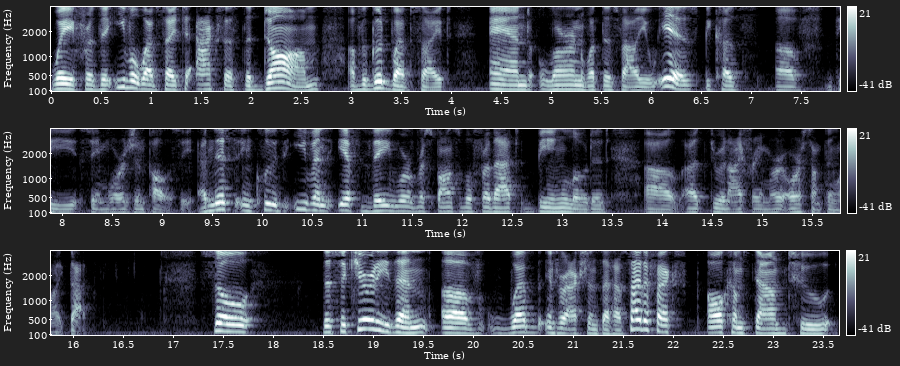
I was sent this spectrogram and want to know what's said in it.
way for the evil website to access the DOM of the good website and learn what this value is because of the same origin policy. And this includes even if they were responsible for that being loaded uh, uh, through an iframe or, or something like that. So the security then of web interactions that have side effects all comes down to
